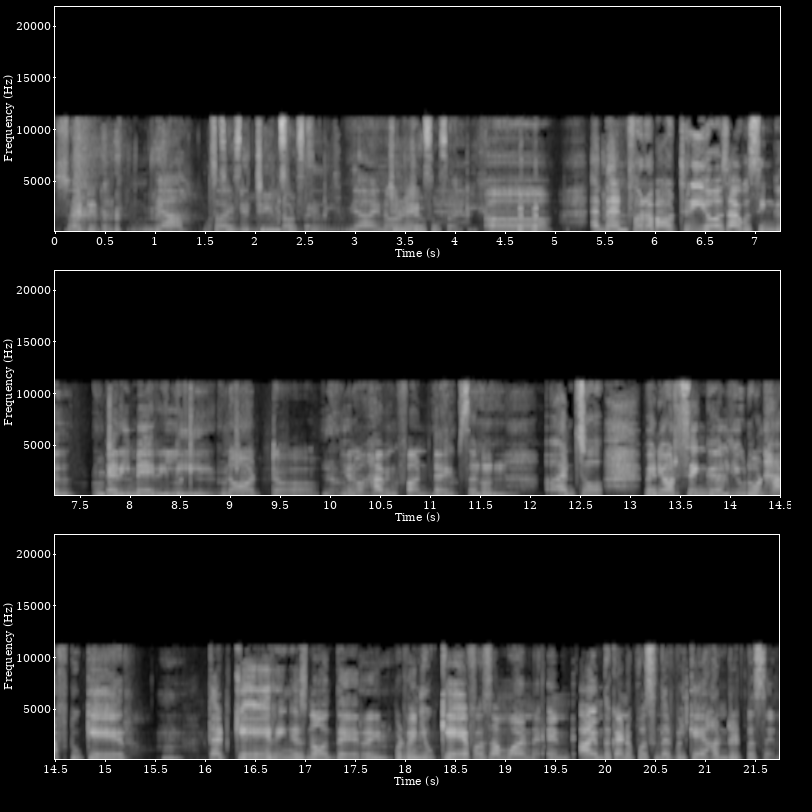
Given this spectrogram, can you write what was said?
So I did, yeah. So I did change society. yeah, I know, Change right? your society. uh, and then for about three years, I was single, Okay. very merrily, Okay, okay. not, uh, Yeah, you know, having yeah, fun yeah. types and all. And so, when you're single, you don't have to care. Hmm. That caring is not there, right? Hmm. But when hmm. you care for someone, and I'm the kind of person that will care 100%.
